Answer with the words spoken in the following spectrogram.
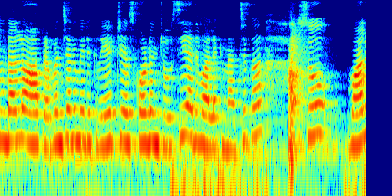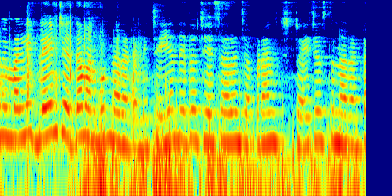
ఉండాలో ఆ ప్రపంచాన్ని మీరు క్రియేట్ చేసుకోవడం చూసి అది వాళ్ళకి నచ్చక సో వాళ్ళు మిమ్మల్ని బ్లేమ్ చేద్దాం అనుకుంటున్నారంట. మీరు చేయండి ఏదో చేశారని చెప్పడానికి ట్రై చేస్తున్నారంట.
